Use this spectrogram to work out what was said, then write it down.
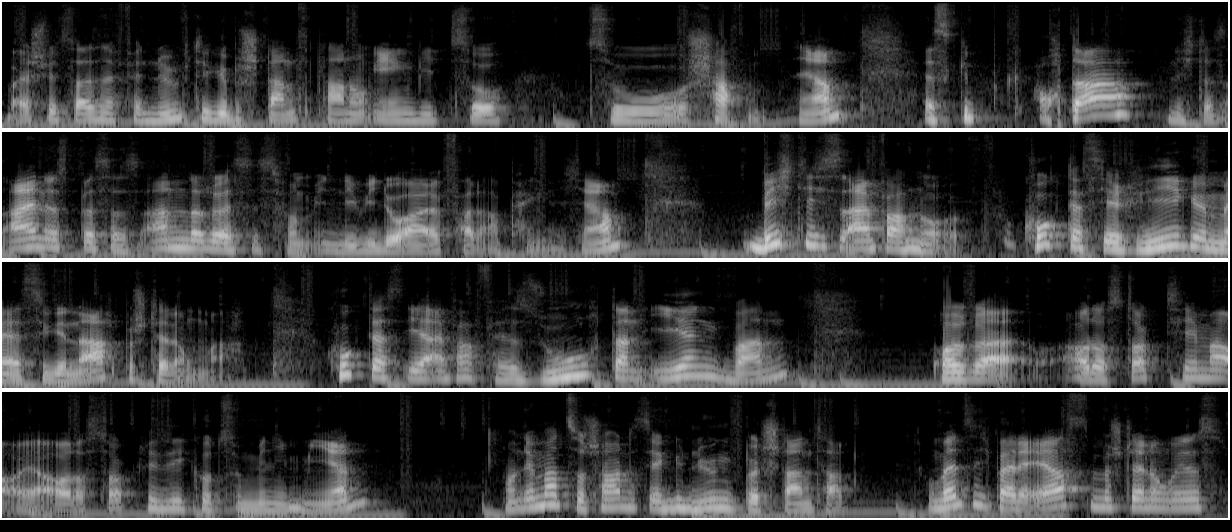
beispielsweise eine vernünftige Bestandsplanung irgendwie zu zu schaffen. Ja? Es gibt auch da, nicht das eine ist besser das andere, es ist vom Individualfall abhängig. Ja? Wichtig ist einfach nur, guckt, dass ihr regelmäßige Nachbestellungen macht. Guckt, dass ihr einfach versucht, dann irgendwann euer Out-of-Stock-Thema, euer Out-of-Stock-Risiko zu minimieren und immer zu schauen, dass ihr genügend Bestand habt. Und wenn es nicht bei der ersten Bestellung ist,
